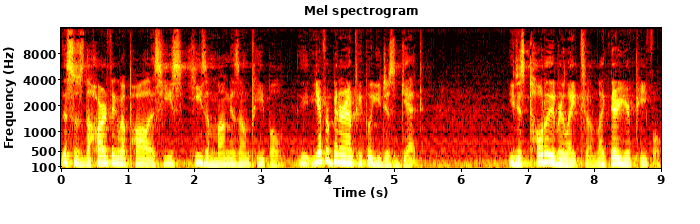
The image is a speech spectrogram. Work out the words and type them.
this is the hard thing about Paul is he's he's among his own people. You ever been around people you just get? You just totally relate to them, like they're your people.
